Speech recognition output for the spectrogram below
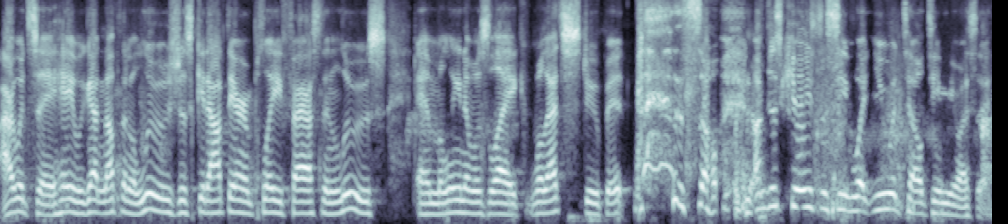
I would say, "Hey, we got nothing to lose. Just get out there and play fast and loose." And Melina was like, "Well, that's stupid." so I'm just curious to see what you would tell Team USA.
